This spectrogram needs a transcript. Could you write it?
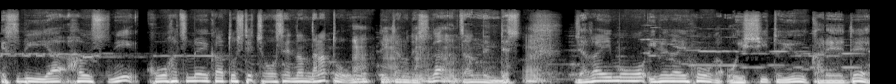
SB やハウスに後発メーカーとして挑戦なんだなと思っていたのですが、残念です。じゃがいもを入れない方が美味しいというカレーで、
